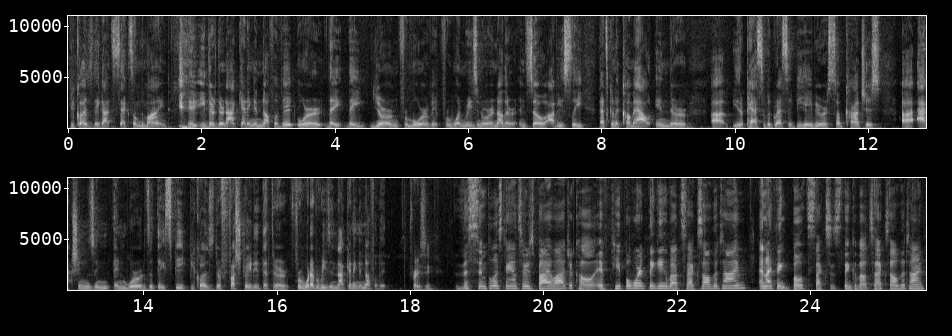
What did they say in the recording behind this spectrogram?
because they got sex on the mind. Either they're not getting enough of it or they, they yearn for more of it for one reason or another. And so obviously that's going to come out in their uh, either passive aggressive behavior or subconscious uh, actions and, and words that they speak because they're frustrated that they're, for whatever reason, not getting enough of it. Tracy? The simplest answer is biological. If people weren't thinking about sex all the time, and I think both sexes think about sex all the time,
